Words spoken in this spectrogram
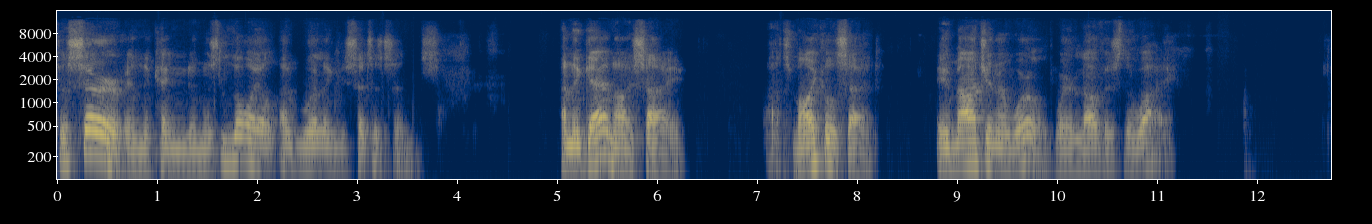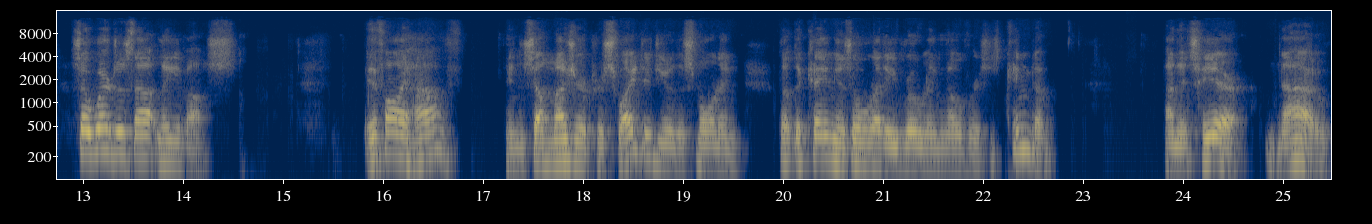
to serve in the kingdom as loyal and willing citizens. And again, I say, as Michael said, imagine a world where love is the way. So, where does that leave us? If I have, in some measure, persuaded you this morning that the king is already ruling over his kingdom and it's here now,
